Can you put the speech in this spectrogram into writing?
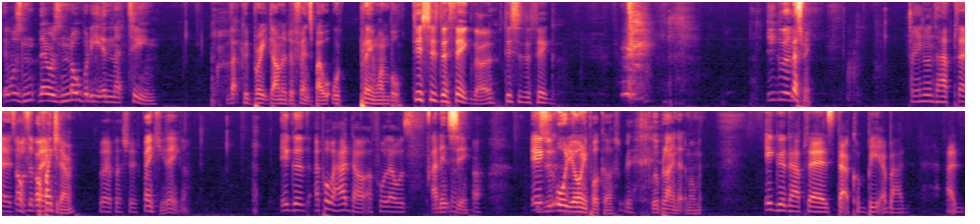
There was n- there was nobody in that team that could break down a defense by w- playing one ball. This is the thing, though. This is the thing. England, Bless me. England have players Oh, on the oh bench. thank you, Darren. Yeah, bless you. Thank you. There you go. England. I put my hand out. I thought that was. I didn't see. This is England, audio only podcast. We're blind at the moment. England have players that could beat a man, and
